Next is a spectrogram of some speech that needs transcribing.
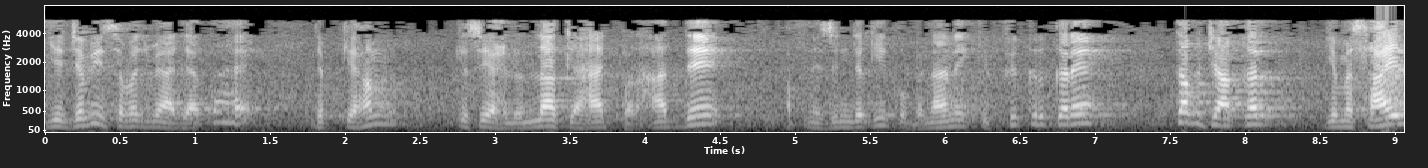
یہ جبھی سمجھ میں آ جاتا ہے جبکہ ہم کسی اہل اللہ کے ہاتھ پر ہاتھ دیں، اپنی زندگی کو بنانے کی فکر کریں، تب جا کر یہ مسائل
